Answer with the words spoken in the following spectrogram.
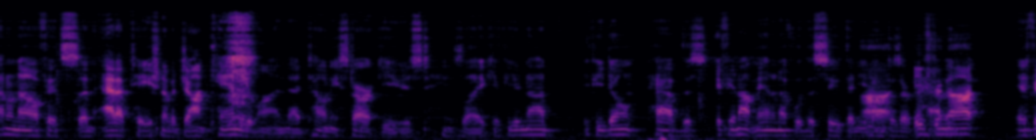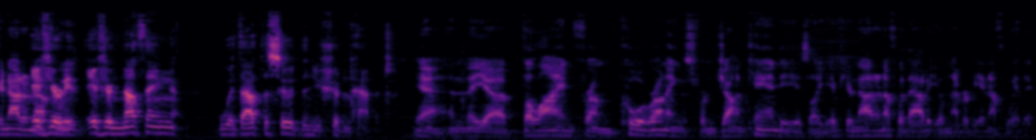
I don't know if it's an adaptation of a John Candy line that Tony Stark used. He's like, if you're not, if you don't have this, if you're not man enough with the suit, then you don't uh, deserve if you're it. not And if you're not enough if you're with, if you're nothing without the suit, then you shouldn't have it. Yeah. And the uh, the line from Cool Runnings from John Candy is like, if you're not enough without it, you'll never be enough with it.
